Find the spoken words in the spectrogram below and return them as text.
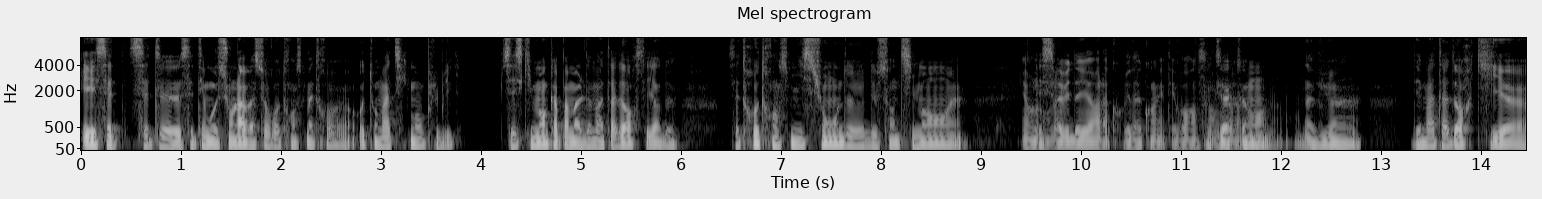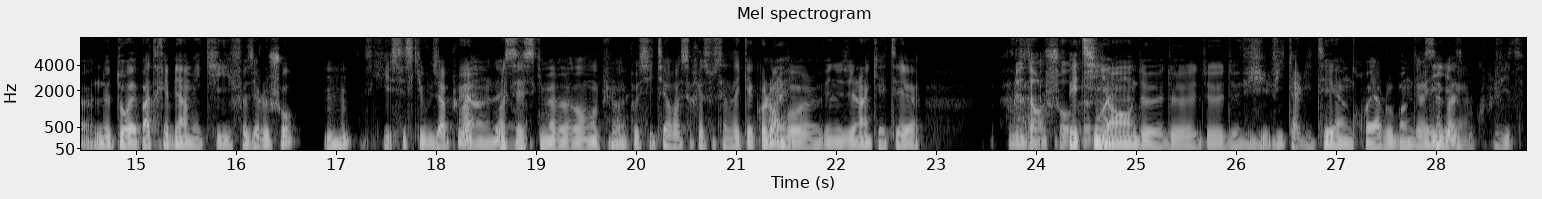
et cette, cette, euh, cette émotion-là va se retransmettre euh, automatiquement au public. C'est ce qui manque à pas mal de matadors, c'est-à-dire de cette retransmission de, de sentiments. Et on, l'a vu d'ailleurs à la corrida qu'on a été voir ensemble. Exactement. On a vu un, des matadors qui ne tauraient pas très bien, mais qui faisaient le show. Mhm. C'est ce qui vous a plu. Hein, moi, c'est ce qui m'avait vraiment plu. On peut citer Jesus Enrique Colombo, le vénézuélien, qui a été plus dans le show. Pétillant de, de, de, vitalité incroyable au Banderie. Ça passe beaucoup plus vite.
